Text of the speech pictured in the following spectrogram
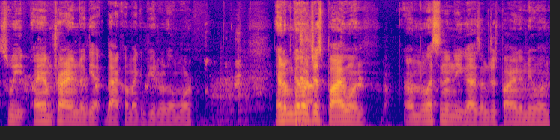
Sweet. I am trying to get back on my computer a little more. And I'm gonna just buy one. I'm listening to you guys. I'm just buying a new one.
